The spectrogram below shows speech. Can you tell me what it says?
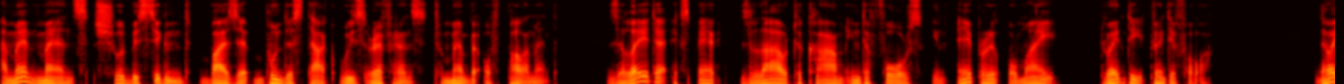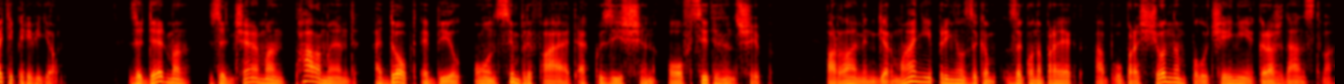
Amendments should be signed by the Bundestag with reference to Member of Parliament. The latter expect the law to come into force in April or May 2024. Давайте переведем. The German, the German Parliament adopt a bill on simplified acquisition of citizenship. Парламент Германии принял закон, законопроект об упрощенном получении гражданства.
